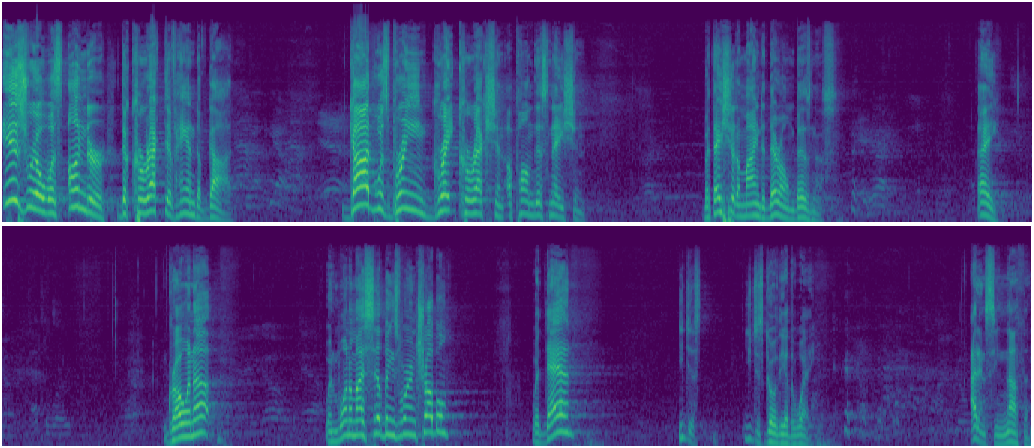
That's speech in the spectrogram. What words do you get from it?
Israel was under the corrective hand of God. God was bringing great correction upon this nation, but they should have minded their own business. Hey, growing up, when one of my siblings were in trouble with dad, you just you just go the other way. I didn't see nothing.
